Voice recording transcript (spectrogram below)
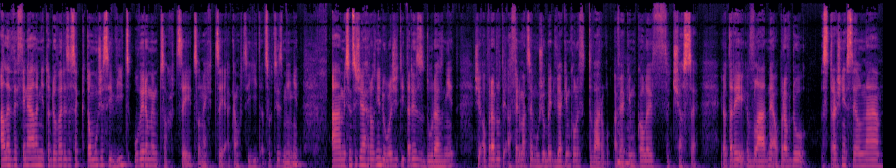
ale ve finále mě to dovede zase k tomu, že si víc uvědomím, co chci, co nechci a kam chci jít a co chci změnit. A myslím si, že je hrozně důležitý tady zdůraznit, že opravdu ty afirmace můžou být v jakýmkoliv tvaru a v mhm. jakýmkoliv čase. Jo, tady vládne opravdu strašně silná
